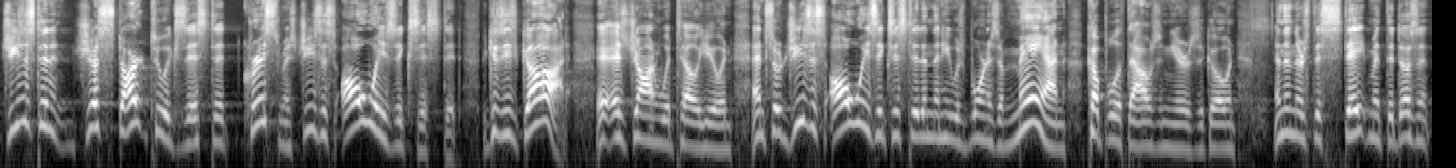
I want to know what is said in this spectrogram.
Jesus didn't just start to exist at Christmas. Jesus always existed because he's God, as John would tell you. And and so Jesus always existed, and then he was born as a man a couple of thousand years ago. And, and then there's this statement that doesn't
